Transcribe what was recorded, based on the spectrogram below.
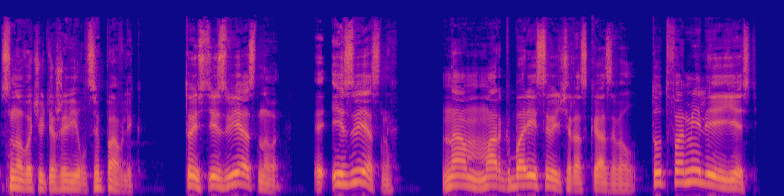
Снова чуть оживился Павлик. «То есть известного. Э, известных. Нам Марк Борисович рассказывал. Тут фамилии есть.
